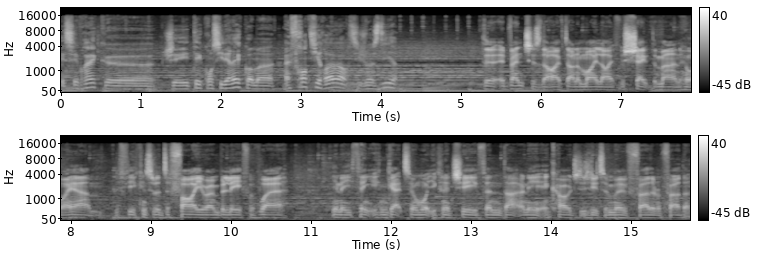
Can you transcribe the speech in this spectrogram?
Et c'est vrai que j'ai été considéré comme un, un franc-tireur, si j'ose dire. The adventures that I've done in my life have shaped the man who I am. If you can sort of defy your own belief of where you know you think you can get to and what you can achieve, then that only encourages you to move further and further.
